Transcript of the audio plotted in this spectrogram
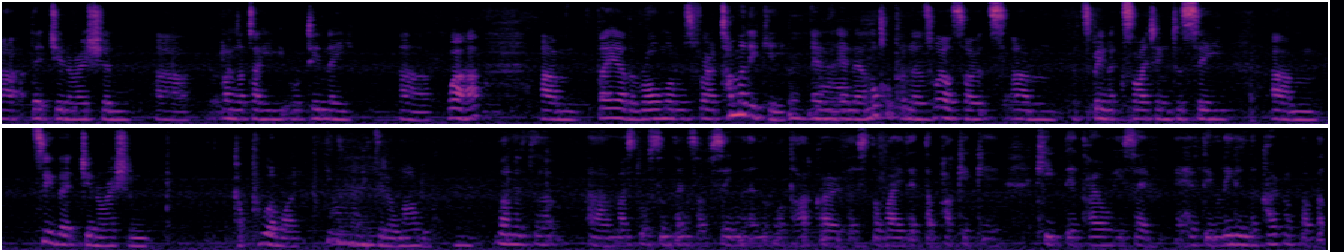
uh, that generation uh, rangatahi o tēnei uh, wā. Um, they are the role models for our tamariki Mhm. and, and our mokopuna as well. So it's um, it's been exciting to see um, see that generation ka pua wai i te reo Māori. One of the uh, most awesome things I've seen in Otako is the way that the pakeke keep their taiohi safe, have them leading the kaupapa, but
